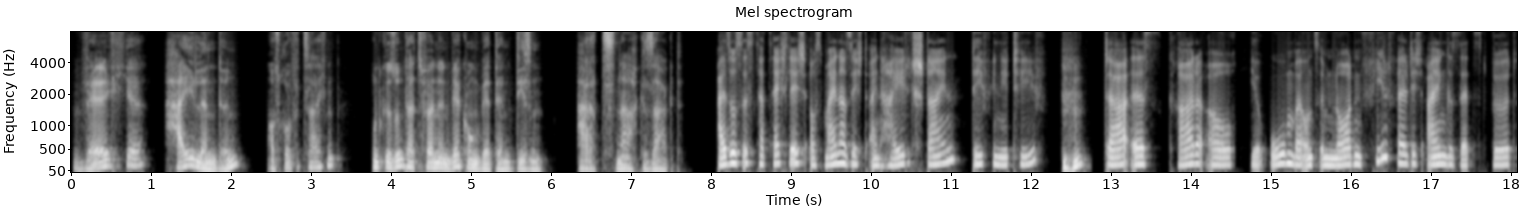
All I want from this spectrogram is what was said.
welche heilenden, Ausrufezeichen, und gesundheitsfördernden Wirkungen wird denn diesem Harz nachgesagt. Also es ist tatsächlich aus meiner Sicht ein Heilstein, definitiv, Mhm. da es gerade auch hier oben bei uns im Norden vielfältig eingesetzt wird.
